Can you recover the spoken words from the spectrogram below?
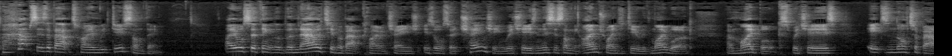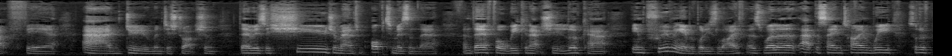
Perhaps it's about time we do something. I also think that the narrative about climate change is also changing, which is, and this is something I'm trying to do with my work and my books, which is it's not about fear and doom and destruction. There is a huge amount of optimism there, and therefore we can actually look at improving everybody's life as well as at the same time we sort of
